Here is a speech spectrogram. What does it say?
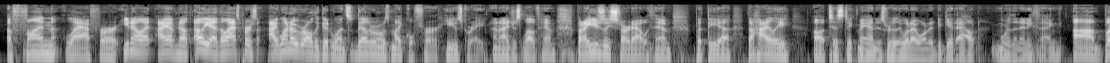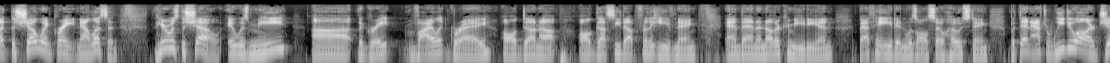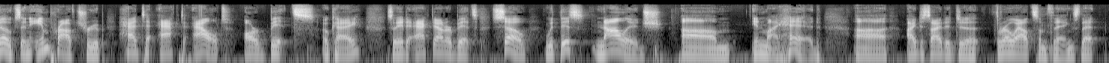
a fun laugher. You know what? I have nothing. Oh yeah, the last person I went over all the good ones. The other one was Michael Furr. He was great, and I just love him. But I usually start out with him. But the uh, the highly autistic man is really what I wanted to get out more than anything. Um, but the show went great. Now listen, here was the show. It was me. uh, the great Violet Gray, all done up, all gussied up for the evening, and then another comedian, Beth Hayden, was also hosting. But then after we do all our jokes, an improv troupe had to act out our bits. Okay, so they had to act out our bits. So with this knowledge um, in my head, uh, I decided to throw out some things that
